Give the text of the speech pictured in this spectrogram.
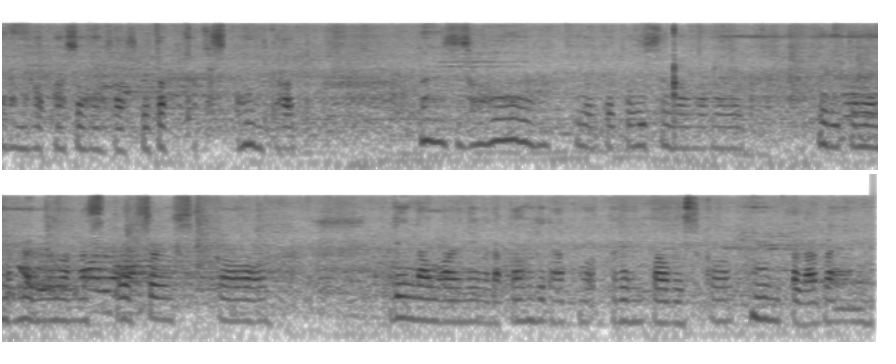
para makapasok ako sa hospital. Tapos, oh my God. I'm so, nagkapulis na ako ngayon. Dito na naman yung mga stressors ko. Din na morning, wala pa akong ginagawa. Pero yung pawis ko, palaban.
